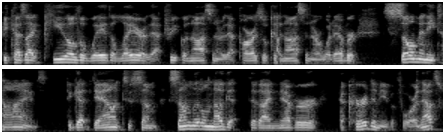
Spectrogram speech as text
because I peeled away the layer of that Trikonasana or that Parsvakonasana or whatever so many times to get down to some, some little nugget that I never occurred to me before. And that's,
